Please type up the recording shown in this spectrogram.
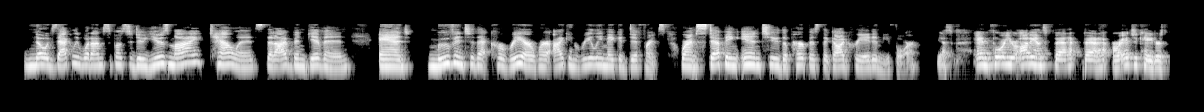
know exactly what I'm supposed to do? Use my talents that I've been given and move into that career where I can really make a difference, where I'm stepping into the purpose that God created me for. Yes. And for your audience that, that are educators, it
